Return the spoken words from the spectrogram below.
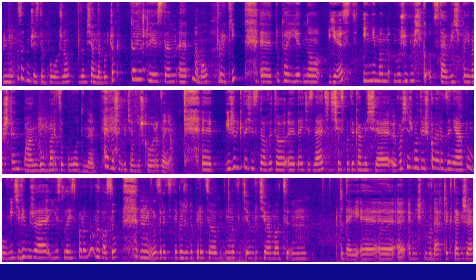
Mm, Poza tym, że jestem położną, nazywam się Anna Bulczak, to jeszcze jestem e, mamą trójki. E, Tutaj jedno jest i nie mam możliwości go odstawić, ponieważ ten pan był bardzo głodny. A ja właśnie wróciłam do szkoły rodzenia. E, Jeżeli ktoś jest nowy, to dajcie znać. Dzisiaj spotykamy się właśnie, żeby o tej szkole rodzenia pomówić. Wiem, że jest tutaj sporo nowych osób, mm, z racji tego, że dopiero co mm, wróci- wróciłam od. Tutaj e, e, e, Agnieszki Wodarczyk, także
